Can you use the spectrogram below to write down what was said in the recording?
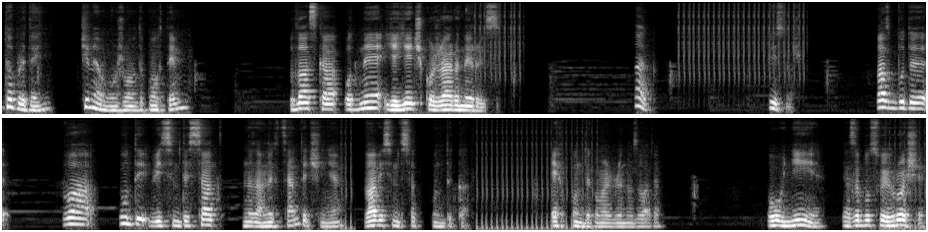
Добрий день. Чим я можу вам допомогти? Будь ласка, одне яєчко жарений рис. Так. Звісно ж. У вас буде 2 фунти 80. Не знаю, в них центи чи ні? 2,80 пундика. Я їх пундиком люблю назвати. О, ні, я забув свої гроші.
